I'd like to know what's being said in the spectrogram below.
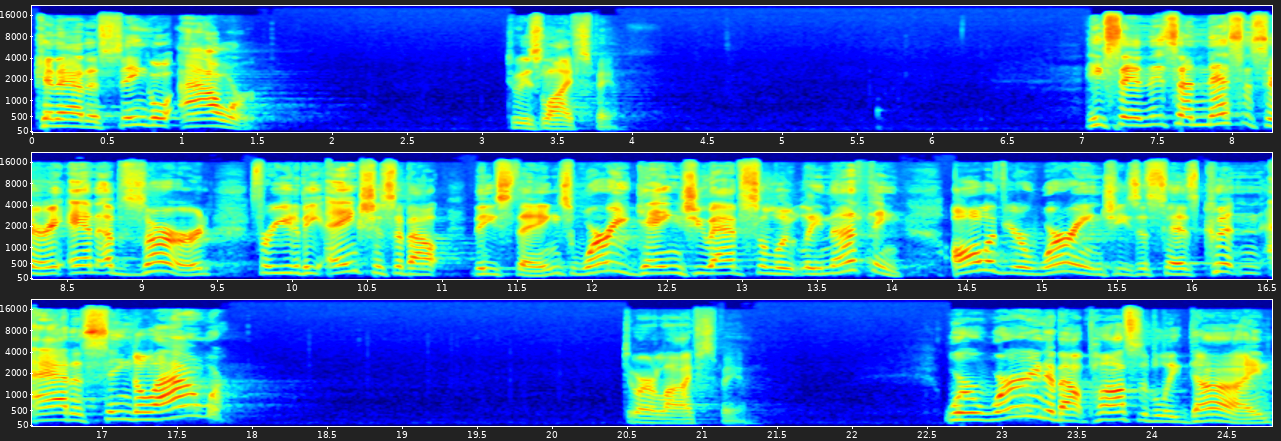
can add a single hour to his lifespan? He's saying it's unnecessary and absurd for you to be anxious about these things. Worry gains you absolutely nothing. All of your worrying, Jesus says, couldn't add a single hour to our lifespan. We're worrying about possibly dying,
